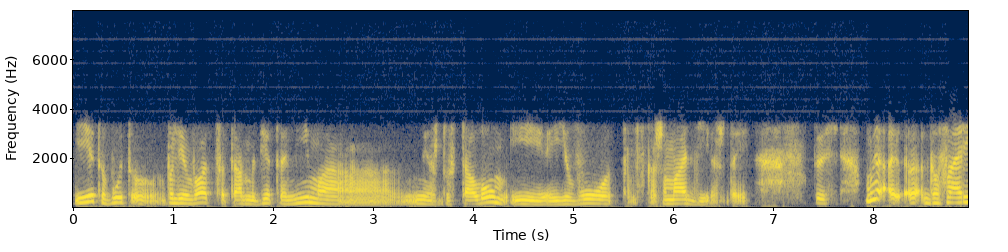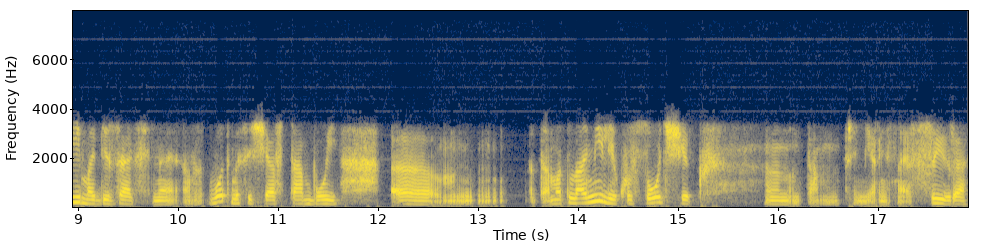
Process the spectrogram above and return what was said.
и это будет выливаться там где-то мимо э, между столом и его, там, скажем, одеждой. То есть мы э, э, говорим обязательно, вот мы сейчас с тобой э, там отломили кусочек э, там, например, не знаю, сыра,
